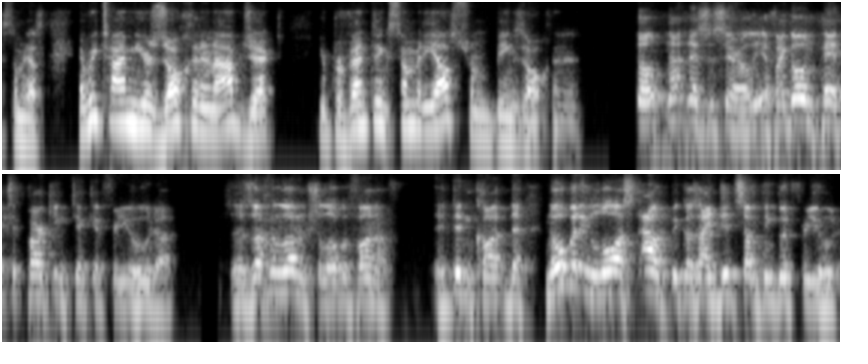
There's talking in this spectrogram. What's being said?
somebody else? Every time you're zochin an object, you're preventing somebody else from being zochin it. No, not necessarily. If I go and pay a t- parking ticket for Yehuda, so zachin lodim shalo b'fanav. It didn't cost. The, nobody lost out because I did something good for Yehuda.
